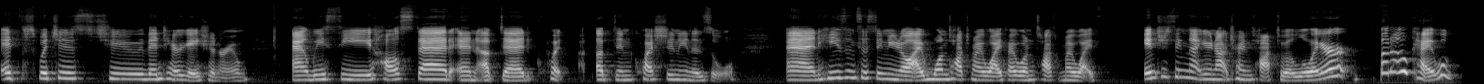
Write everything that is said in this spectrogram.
it switches to the interrogation room, and we see Halstead and que- Upton questioning Azul. And he's insisting, you know, I want to talk to my wife. I want to talk to my wife. Interesting that you're not trying to talk to a lawyer, but okay, we'll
